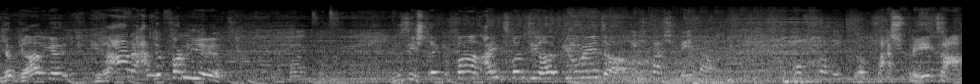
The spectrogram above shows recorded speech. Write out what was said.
Ich habe gerade ge- gerade angefangen hier. Muss die Strecke fahren. 21,5 Kilometer. Ich fahr später. Oh, sorry. Ja, fahr später.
